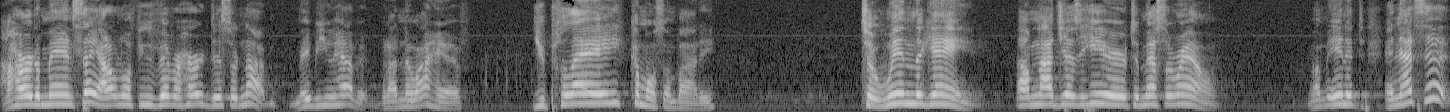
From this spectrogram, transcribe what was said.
I heard a man say, I don't know if you've ever heard this or not. Maybe you haven't, but I know I have. You play, come on, somebody, to win the game. I'm not just here to mess around. I'm in it, and that's it.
